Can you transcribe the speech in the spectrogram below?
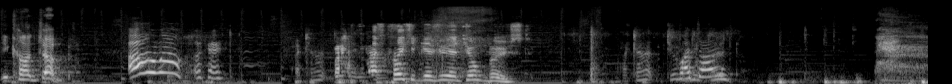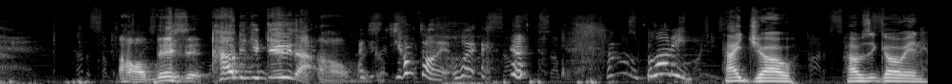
You can't jump. Oh well. Okay. I can't do anything. Left click, it gives you a jump boost. I can't do What anything. does? Oh, this is. How did you do that? Oh I just god. jumped on it. What? Bloody. Hi Joe. How's it going?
